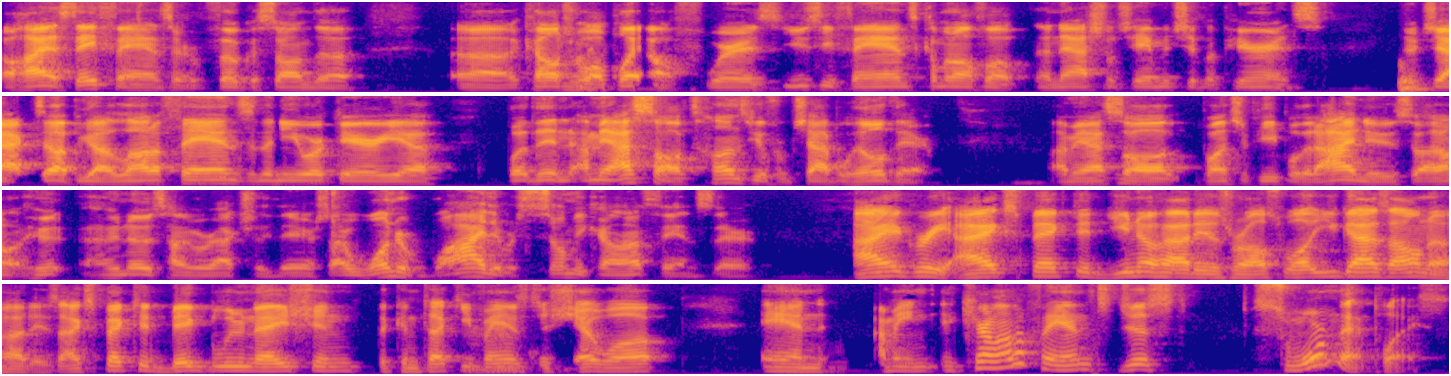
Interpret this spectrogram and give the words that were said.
Ohio State fans are focused on the uh, college football right. playoff, whereas UC fans coming off a, a, national championship appearance, they're jacked up. You got a lot of fans in the New York area, but then I mean, I saw tons of people from Chapel Hill there. I mean, I saw a bunch of people that I knew, so I don't who who knows how many were actually there. So I wonder why there were so many Carolina fans there. I agree. I expected, you know how it is, Ross. Well, you guys all know how it is. I expected Big Blue Nation, the Kentucky mm-hmm. fans, to show up. And I mean, Carolina fans just swarmed that place.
